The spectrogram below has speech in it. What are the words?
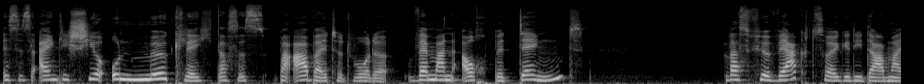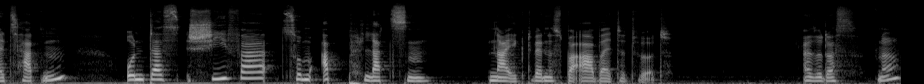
ist es eigentlich schier unmöglich, dass es bearbeitet wurde, wenn man auch bedenkt, was für Werkzeuge die damals hatten und dass Schiefer zum Abplatzen neigt, wenn es bearbeitet wird. Also das, ne?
